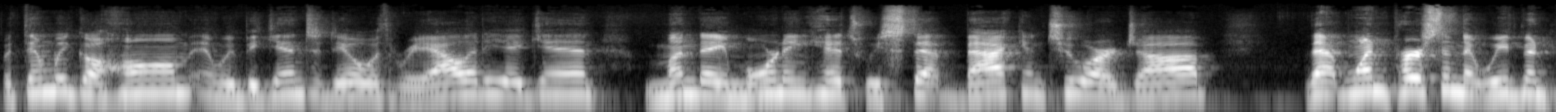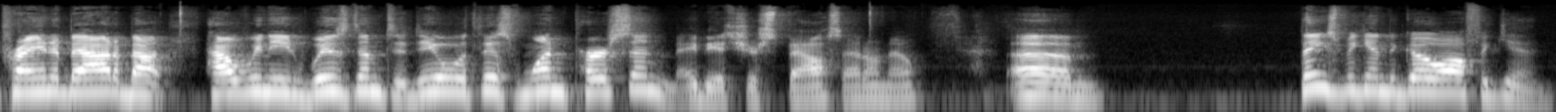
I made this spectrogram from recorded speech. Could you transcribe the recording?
But then we go home and we begin to deal with reality again. Monday morning hits, we step back into our job. That one person that we've been praying about, about how we need wisdom to deal with this one person, maybe it's your spouse, I don't know. Um, things begin to go off again.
